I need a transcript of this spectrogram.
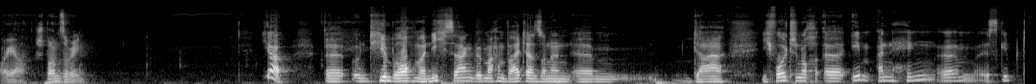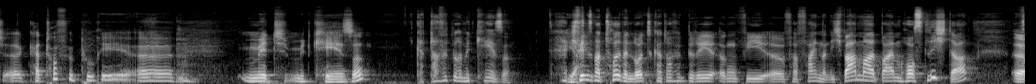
euer Sponsoring. Ja, äh, und hier brauchen wir nicht sagen, wir machen weiter, sondern ähm, da, ich wollte noch äh, eben anhängen, ähm, es gibt äh, Kartoffelpüree äh, mit, mit Käse. Kartoffelpüree mit Käse. Ich Ja. finde es mal toll, wenn Leute Kartoffelpüree irgendwie äh, verfeinern. Ich war mal beim Horst Lichter, äh,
